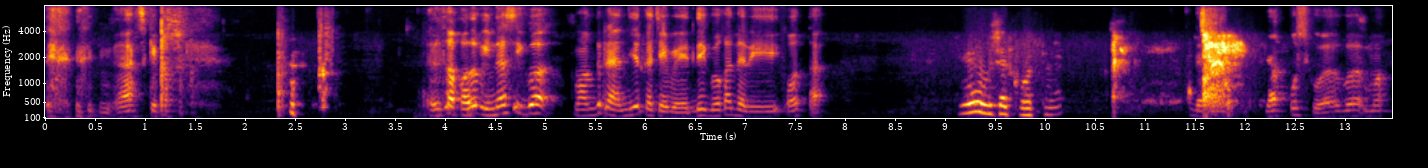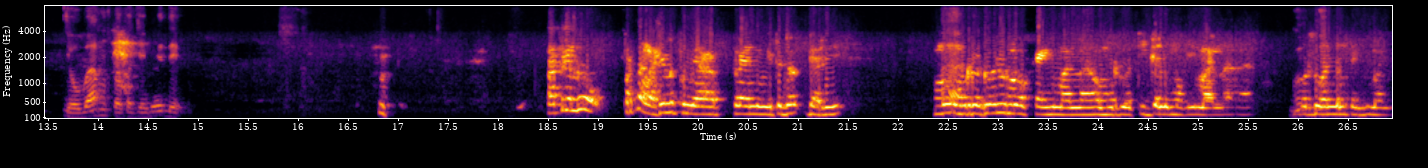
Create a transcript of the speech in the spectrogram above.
ah skip. Itu kalau lu pindah sih gua mager anjir ke CBD, gua kan dari kota. Ya bisa kota. Dari Jakpus gua, gua jauh banget ke CBD. Tapi lu pernah gak sih lu punya planning gitu dari mau umur 22 lu mau kayak gimana, umur 23 lu mau gimana, umur 26 kayak gimana?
